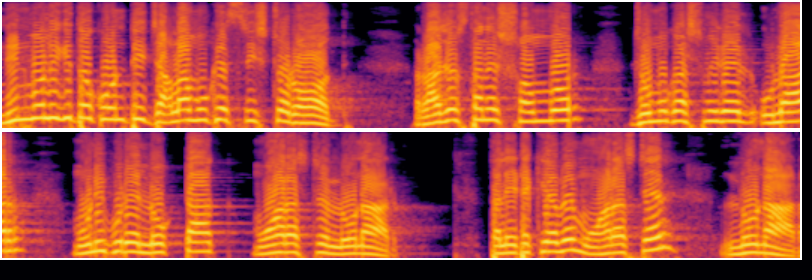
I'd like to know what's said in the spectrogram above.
নিম্নলিখিত কোনটি জ্বালামুখে সৃষ্ট হ্রদ? রাজস্থানের সম্বর, জম্মু কাশ্মীরের উলার, মণিপুরের লোকটাক, মহারাষ্ট্রের লোনার। তাহলে এটা কি হবে? মহারাষ্ট্রের লোনার।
